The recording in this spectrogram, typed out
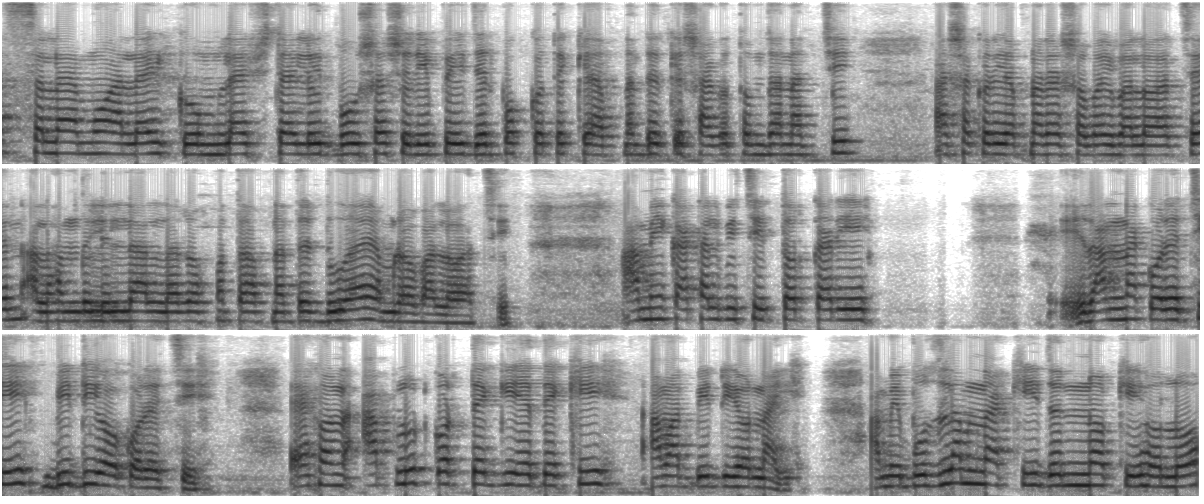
আসসালামু আলাইকুম। Lifestyle with বউ শাশুড়ি পেজের পক্ষ থেকে আপনাদেরকে স্বাগতম জানাচ্ছি। আশা করি আপনারা সবাই ভালো আছেন। আলহামদুলিল্লাহ, আল্লাহর রহমতে আপনাদের দুয়ায় আমরাও ভালো আছি। আমি কাঁঠাল বিচির তরকারি রান্না করেছি ভিডিও করেছি। এখন আপলোড করতে গিয়ে দেখি, আমার ভিডিও নাই। আমি বুঝলাম না কি জন্য কি হলো।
